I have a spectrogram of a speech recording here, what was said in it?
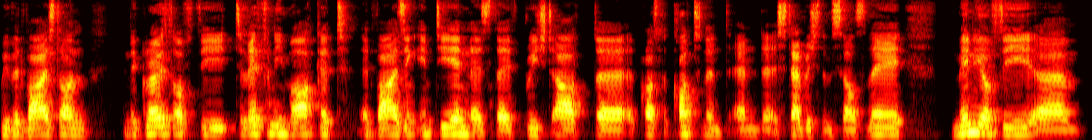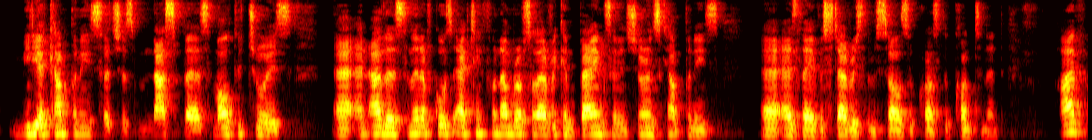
we've advised on in the growth of the telephony market, advising MTN as they've reached out uh, across the continent and established themselves there. Many of the um, media companies, such as Naspers, MultiChoice, uh, and others, and then, of course, acting for a number of South African banks and insurance companies uh, as they've established themselves across the continent. I've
